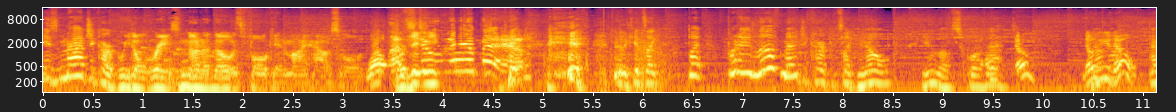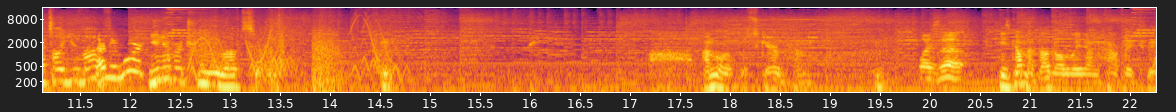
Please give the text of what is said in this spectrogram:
is Magikarp. We don't raise none of those folk in my household. Well, that's too damn bad! the kid's like, but but I love Magikarp. It's like, no, you love Squirtle. no, no, you don't. That's all you love. Not anymore. You never truly loved Squirtle. Oh, I'm a little bit scared of him. Why's that? He's got my bug all the way down to halfway through.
